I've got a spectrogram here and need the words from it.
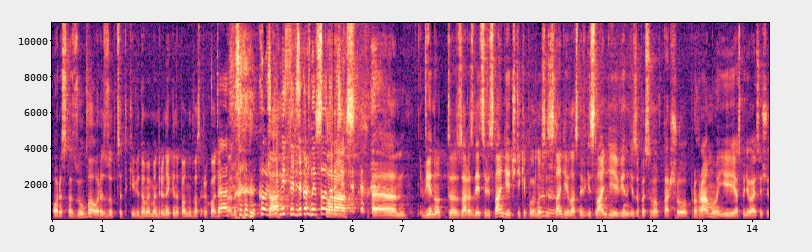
Ореста Зуба. Орес Зуб це такий відомий мандрівник, який, напевно, до вас приходить. Кожного Так. після кожної подорожі. Е, він от е, зараз здається в Ісландії, чи тільки повернувся з Ісландії. Власне, в Ісландії він і записував першу програму. І я сподіваюся, що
